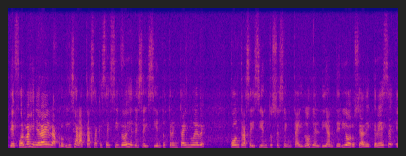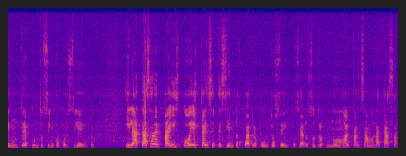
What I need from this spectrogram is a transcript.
De forma general, en la provincia la tasa que se exhibe hoy es de 639 contra 662 del día anterior, o sea, decrece en un 3.5%. Y la tasa del país hoy está en 704.6, o sea, nosotros no alcanzamos la tasa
